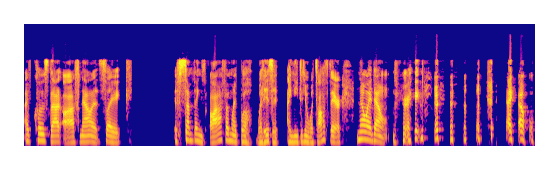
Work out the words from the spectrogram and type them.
I've closed that off. Now it's like, if something's off, I'm like, well, what is it? I need to know what's off there. No, I don't. Right. I don't.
